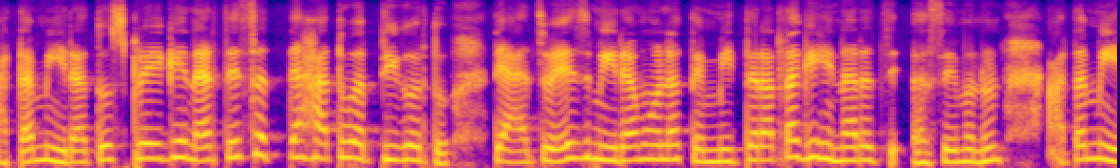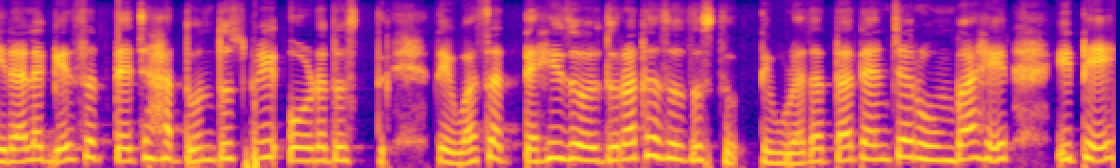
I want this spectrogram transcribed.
आता मीरा तो स्प्रे घेणार ते सत्य हात वरती करतो. त्याच वेळेस मीरा म्हणू लागते मी तर आता घेणारच आहे असे म्हणून आता मीरा लगेच सत्याच्या हातून तो स्प्रे ओढत असते. तेव्हा सत्याही जोरजोरात हसत असतो. तेवढ्यात आता त्यांच्या रूम बाहेर इथे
